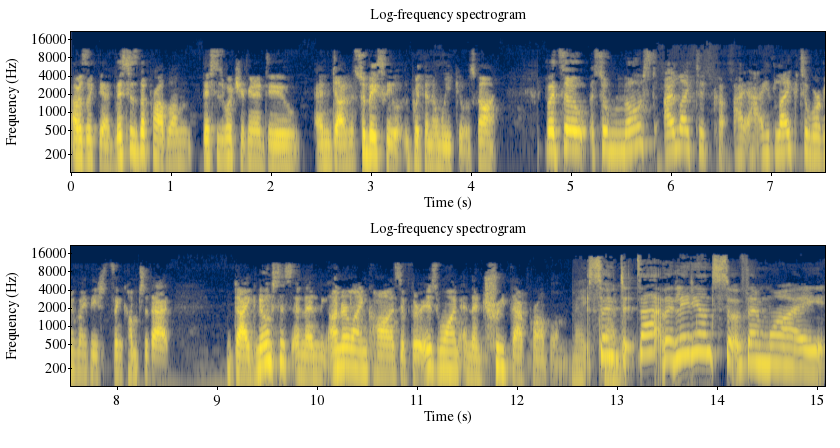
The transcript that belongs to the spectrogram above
I was like, yeah, this is the problem. This is what you're going to do, and done. So basically, within a week, it was gone. But so so most I like to I, I like to work with my patients and come to that diagnosis and then the underlying cause if there is one, and then treat that problem. Makes So sense. d- that leading on to sort of then why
